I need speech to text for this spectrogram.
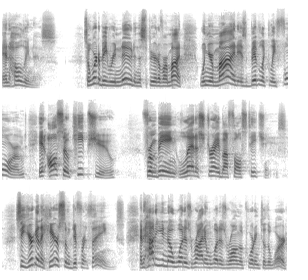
and holiness. So we're to be renewed in the spirit of our mind. When your mind is biblically formed, it also keeps you from being led astray by false teachings. See, you're going to hear some different things. And how do you know what is right and what is wrong according to the word?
